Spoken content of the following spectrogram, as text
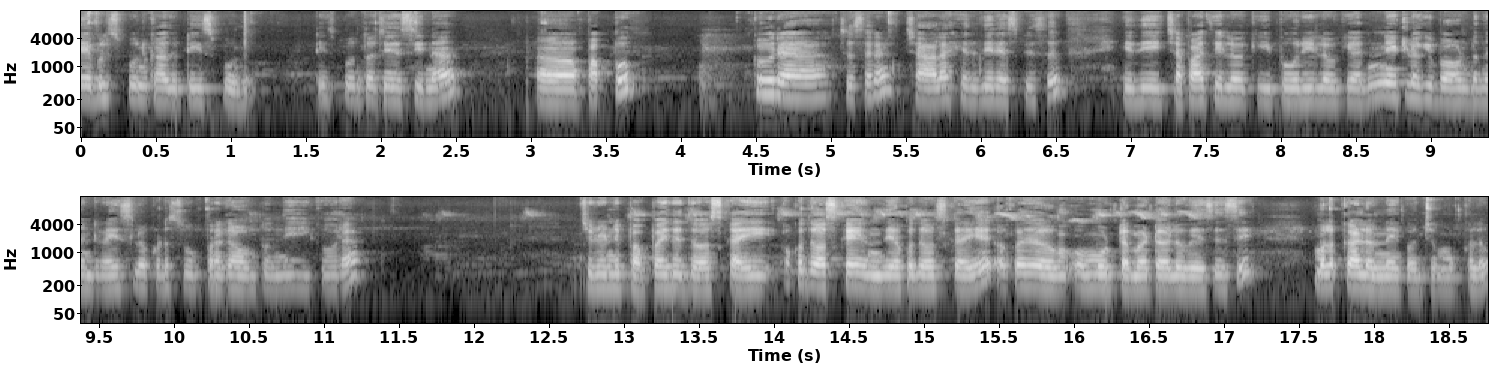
టేబుల్ స్పూన్ కాదు టీ స్పూన్. టీ స్పూన్తో చేసిన పప్పు కూర చూసారా? చాలా హెల్తీ రెసిపీస్. ఇది చపాతీలోకి పూరీలోకి అన్నిటిలోకి బాగుంటుందండి. రైస్లో కూడా సూపర్గా ఉంటుంది ఈ కూర. చూడండి పప్పు అయితే దోసకాయ ఒక దోసకాయ ఉంది ఒక దోసకాయ ఒక మూడు టమాటోలు వేసేసి ములక్కాళ్ళు ఉన్నాయి కొంచెం ముక్కలు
